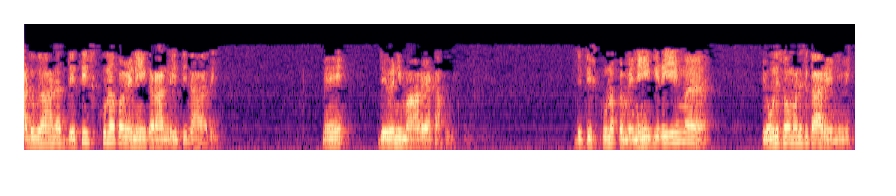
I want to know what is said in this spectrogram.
අඩු ගාන දෙතිස් කුණප මෙනෙහි කරන්න හිතිලා හරි. මේ දෙවෙනි මායයට අහුයි. දෙතිස් කුණප මෙනෙහි කිරීම යෝනිසෝ මනසිකාරය නෙවෙයි.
